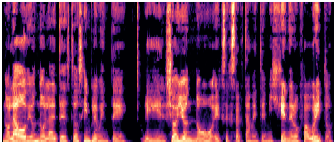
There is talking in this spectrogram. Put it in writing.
No la odio, no la detesto, simplemente el shoyo no es exactamente mi género favorito.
